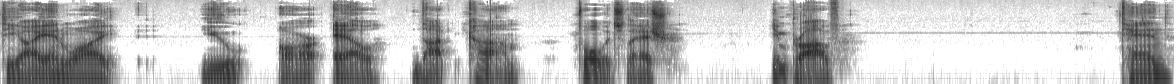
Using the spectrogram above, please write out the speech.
T I N Y U R L dot com forward slash improv. 10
